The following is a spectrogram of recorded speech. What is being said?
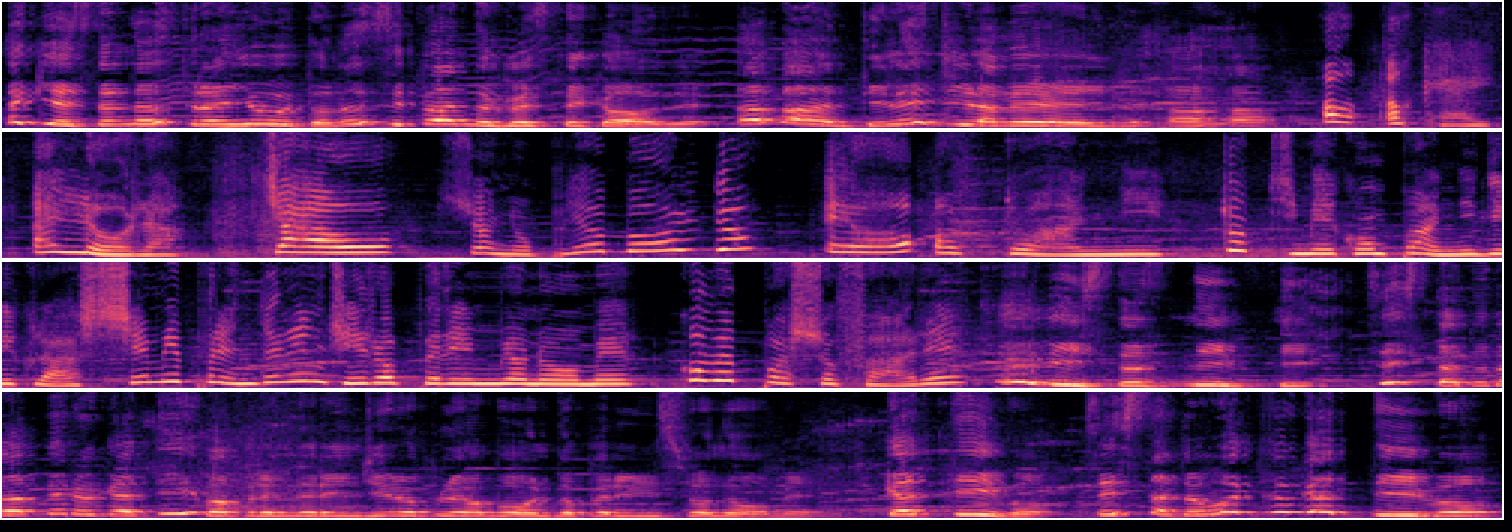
ha chiesto il nostro aiuto, non si fanno queste cose. Avanti, leggi la mail. oh, ok. Allora, ciao, sono Pleoboldo e ho 8 anni. Tutti i miei compagni di classe mi prendono in giro per il mio nome. Come posso fare? Hai visto, Sniffy? Sei stato davvero cattivo a prendere in giro Pleoboldo per il suo nome. Cattivo, sei stato molto cattivo.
